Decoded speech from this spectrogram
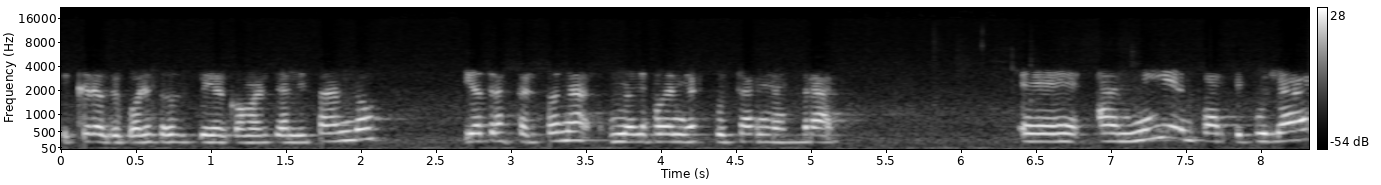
y creo que por eso se sigue comercializando y otras personas no le pueden escuchar nombrar. Eh, a mí en particular,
